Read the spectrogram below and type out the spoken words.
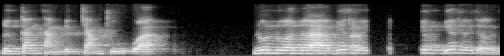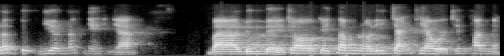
đừng căng thẳng đừng chăm chú quá. Luôn luôn uh, biết hơi nhưng biết hơi thở rất tự nhiên rất nhẹ nhàng. Và đừng để cho cái tâm nó đi chạy theo ở trên thân này.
